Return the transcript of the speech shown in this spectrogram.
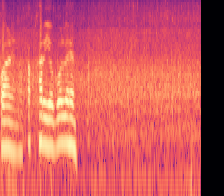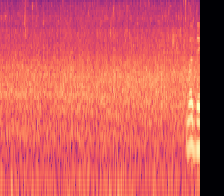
પાણીનો પખારીઓ બોલે છે ને. બધે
